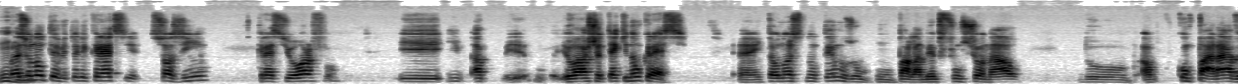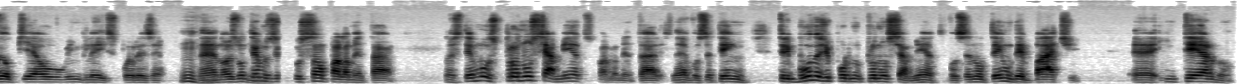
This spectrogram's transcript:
Uhum. O Brasil não teve, então ele cresce sozinho, cresce órfão, e, e a, eu acho até que não cresce. É, então nós não temos um, um parlamento funcional do comparável que é o inglês, por exemplo. Uhum, né? Nós não uhum. temos discussão parlamentar, nós temos pronunciamentos parlamentares. Né? Você tem tribunas de pronunciamento, você não tem um debate é, interno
